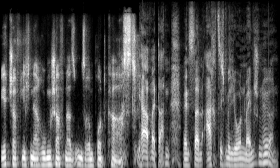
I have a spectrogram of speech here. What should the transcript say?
wirtschaftlichen Errungenschaften aus unserem Podcast. Ja, aber dann, wenn es dann 80 Millionen Menschen hören,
